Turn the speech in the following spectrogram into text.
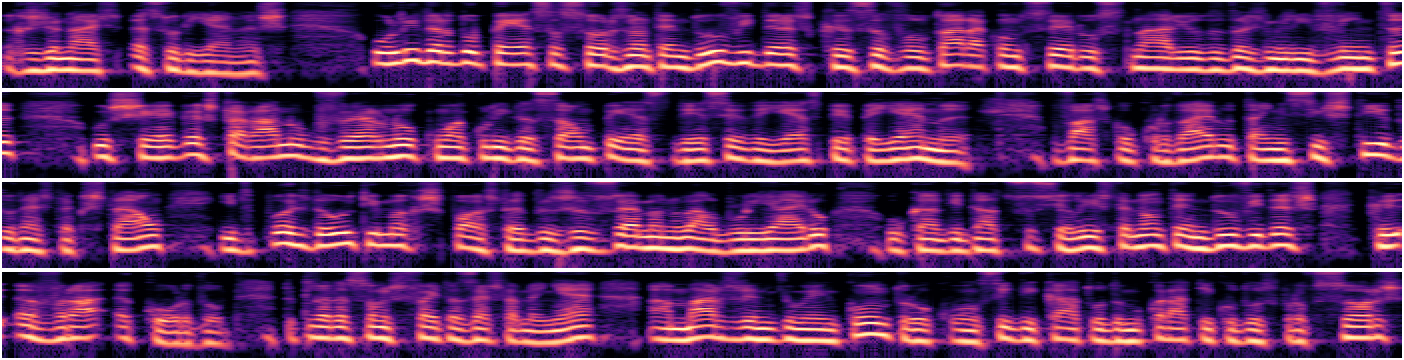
regionais açorianas. O líder do PS Açores não tem dúvidas que se voltar a acontecer o cenário de 2020, o Chega estará no governo com a coligação PSD-CDS-PPM. Vasco Cordeiro tem insistido nesta questão e depois da última resposta de José Manuel Bolieiro, o candidato socialista não tem dúvidas que haverá acordo. Declarações feitas esta manhã à margem de um encontro com o Sindicato Democrático dos Professores,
